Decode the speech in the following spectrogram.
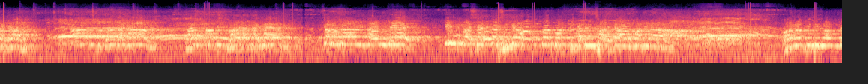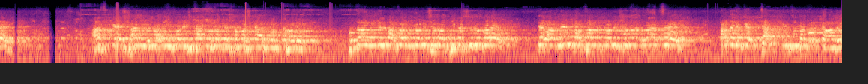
দেখান। হাত তুলে দেখান। সাংবাদিক ভাইরা দেখেন, জনগণ ব্যান্ডে তিন মাসের বেশি কেউ অন্তর্বর্তীকালীন সরকার মানে না। অনতিবিলম্বে আজকে সাংবিধানিক প্রতিষ্ঠানগুলোকে সংস্কার করতে হবে। প্রধান নির্বাচন কমিশনার থেকে শুরু করে যারা নির্বাচন কমিশনার রয়েছে, তাদেরকে চাকরিচ্যুত করতে হবে।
